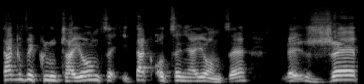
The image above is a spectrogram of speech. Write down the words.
tak wykluczające i tak oceniające, że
